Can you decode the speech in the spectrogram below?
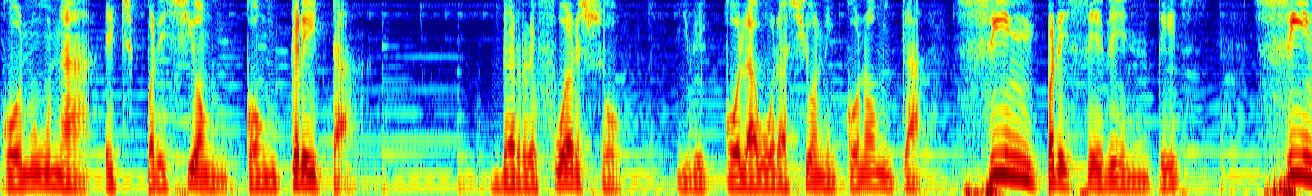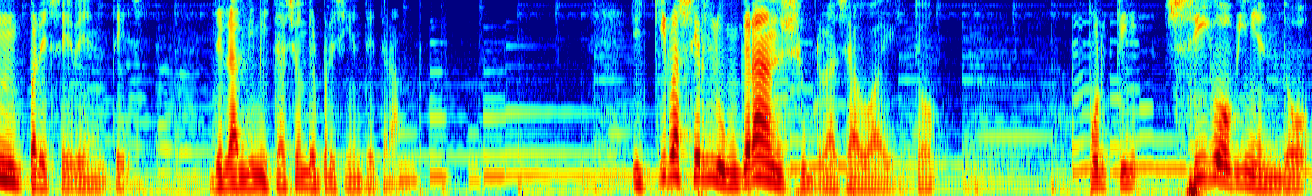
con una expresión concreta de refuerzo y de colaboración económica sin precedentes, sin precedentes, de la administración del presidente Trump. Y quiero hacerle un gran subrayado a esto, porque sigo viendo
